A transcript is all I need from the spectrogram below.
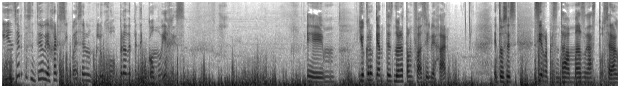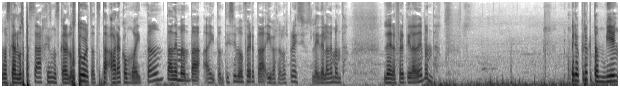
Y en cierto sentido viajar sí puede ser un lujo, pero depende cómo viajes. Em, yo creo que antes no era tan fácil viajar. Entonces sí representaba más gastos, serán más caros los pasajes, más caros los tours, Ahora como hay tanta demanda, hay tantísima oferta y bajan los precios, ley de la demanda, ley de la oferta y la demanda. Pero creo que también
